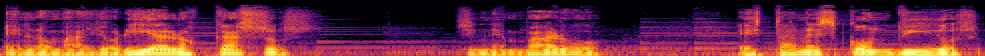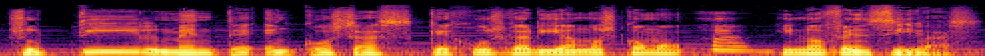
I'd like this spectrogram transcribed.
en la mayoría de los casos, sin embargo, están escondidos sutilmente en cosas que juzgaríamos como ah, inofensivas.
